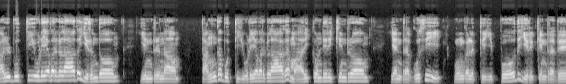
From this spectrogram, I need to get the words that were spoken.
கல்புத்தியுடையவர்களாக இருந்தோம் இன்று நாம் தங்க புத்தியுடையவர்களாக மாறிக்கொண்டிருக்கின்றோம். என்ற குசி உங்களுக்கு இப்போது இருக்கின்றது.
